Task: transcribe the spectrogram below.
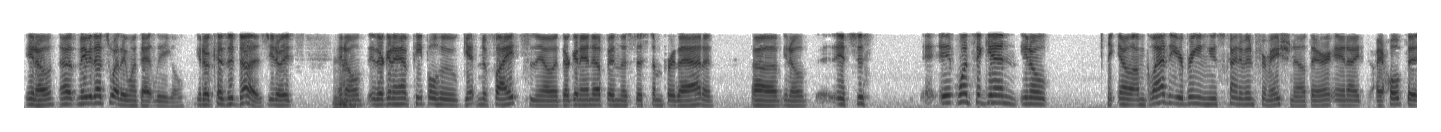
You know, uh, maybe that's why they want that legal. You know, because it does. You know, it's Yeah. you know they're going to have people who get into fights. You know, they're going to end up in the system for that, and uh, you know, it's just it once again. You know, you know, I'm glad that you're bringing this kind of information out there, and I I hope that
